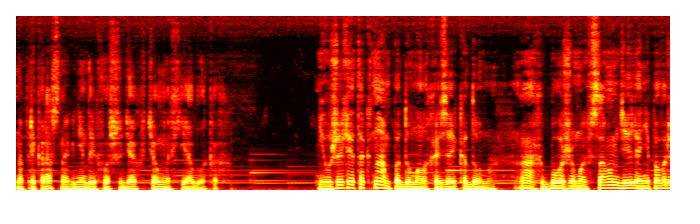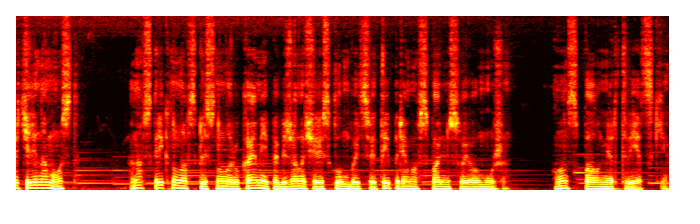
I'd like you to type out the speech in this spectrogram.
на прекрасных гнедых лошадях в темных яблоках. «Неужели это к нам?» – подумала хозяйка дома. «Ах, боже мой, в самом деле они поворотили на мост. Она вскрикнула, всплеснула руками и побежала через клумбы и цветы прямо в спальню своего мужа. Он спал мертвецки.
